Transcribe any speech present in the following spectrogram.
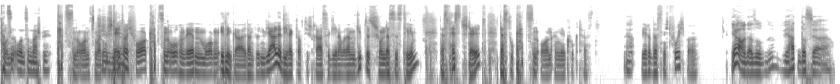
Katzenohren Und zum Beispiel. Katzenohren zum Beispiel. Stellt euch vor, Katzenohren werden morgen illegal. Dann würden wir alle direkt auf die Straße gehen. Aber dann gibt es schon das System, das feststellt, dass du Katzenohren angeguckt hast. Ja. Wäre das nicht furchtbar? Ja, und also, ne, wir hatten das ja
